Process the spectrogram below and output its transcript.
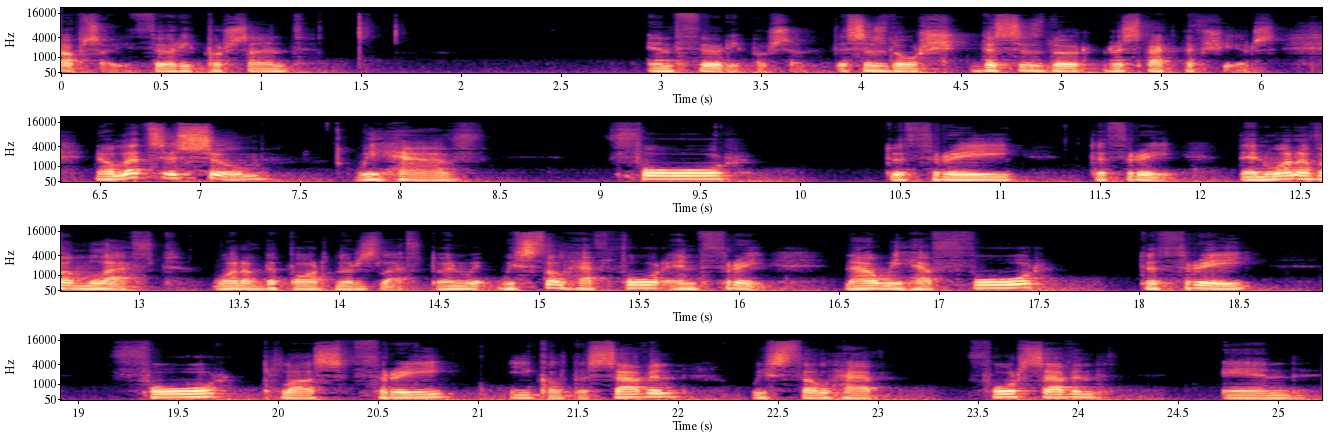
I'm sorry, 30%, and 30%. This is their, this is their respective shares. Now let's assume we have 4 to 3 to 3. Then one of them left, one of the partners left. And we, we still have 4 and 3. Now we have 4 to 3. 4 plus 3 equal to 7. We still have 4 sevenths and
